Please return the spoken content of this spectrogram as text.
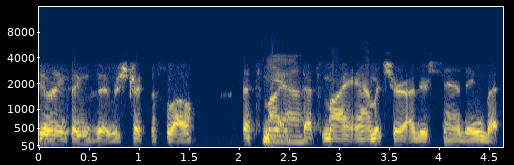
doing things that restrict the flow. That's my yeah. that's my amateur understanding, but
